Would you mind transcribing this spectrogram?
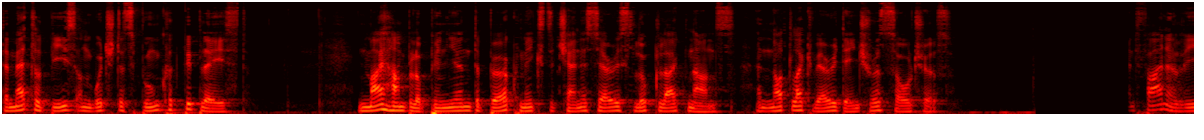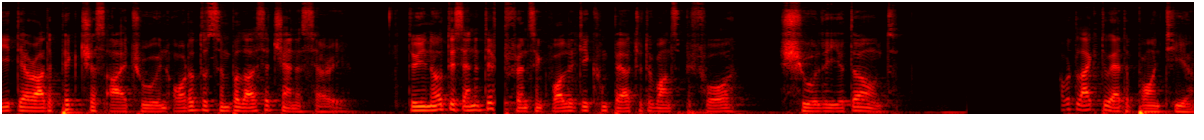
the metal piece on which the spoon could be placed. In my humble opinion, the börk makes the Janissaries look like nuns, and not like very dangerous soldiers. And finally, there are the pictures I drew in order to symbolize a Janissary. Do you notice any difference in quality compared to the ones before? Surely you don't. I would like to add a point here.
